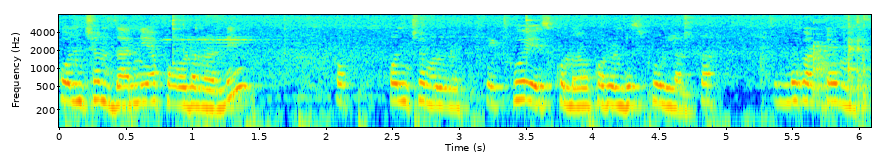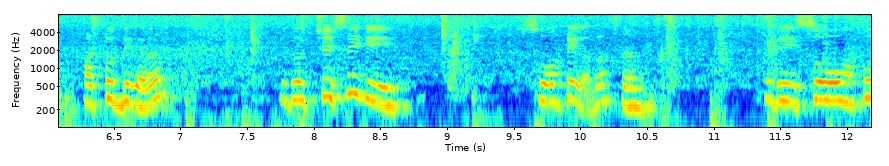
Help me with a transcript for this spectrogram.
కొంచెం ధనియా పౌడర్ అండి. కొంచెం ఎక్కువ వేసుకున్నాం. ఒక రెండు స్పూన్లు అంతా. ఎందుకంటే పట్టుద్ది కదా. ఇది వచ్చేసి ఇది సోంపే కదా. ఇది సోంపు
